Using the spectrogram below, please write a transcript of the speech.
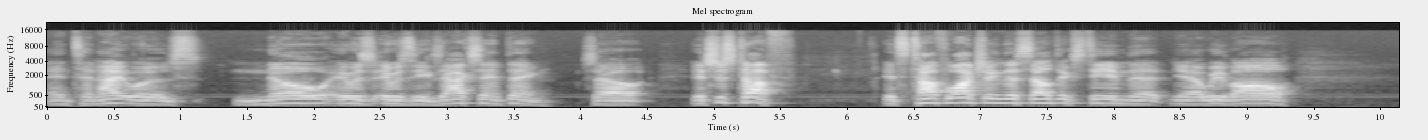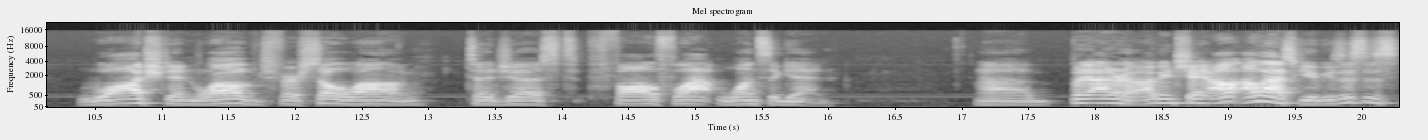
And tonight was no, it was it was the exact same thing. So it's just tough. It's tough watching the Celtics team that you know we've all watched and loved for so long to just fall flat once again. Um, but I don't know. I mean, Shane, I'll, I'll ask you because this is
